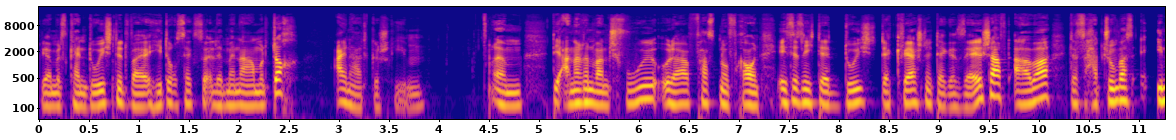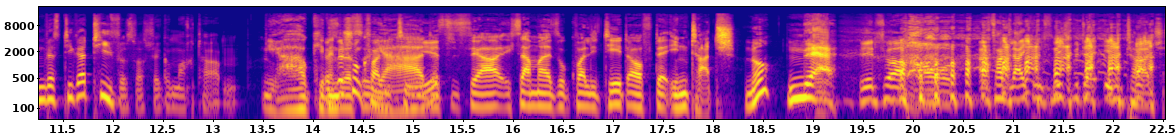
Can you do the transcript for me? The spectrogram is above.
wir haben jetzt keinen Durchschnitt, weil heterosexuelle Männer haben und doch, einer hat geschrieben. Ähm, die anderen waren schwul oder fast nur Frauen. Ist jetzt nicht der, Durch der Querschnitt der Gesellschaft, aber das hat schon was Investigatives, was wir gemacht haben. Ja, okay, Das wenn ist du schon das so, Ja, Qualität. das ist ja, ich sag mal so Qualität auf der InTouch, ne? Ne, jetzt hör auf. Vergleich uns nicht mit der InTouch,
